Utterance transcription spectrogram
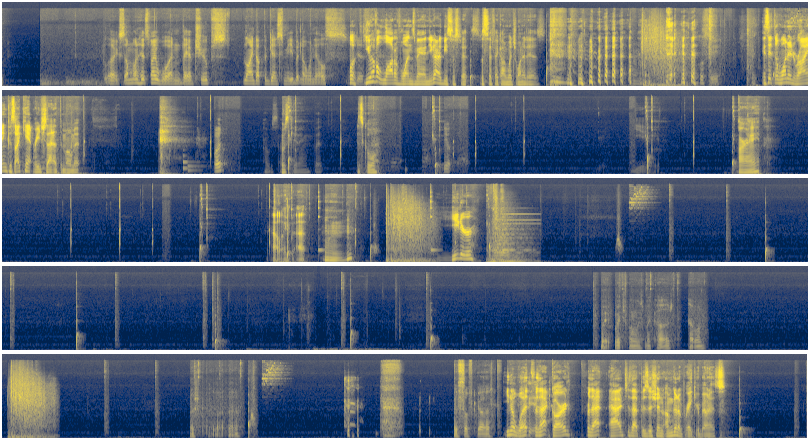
Like someone hits my one, they have troops lined up against me, but no one else. Look, just- you have a lot of ones, man. You gotta be suspe- specific on which one it is. Hmm. We'll see. is it the one in Ryan? Because I can't reach that at the moment. What? I was, kidding, but it's cool. Yep. Yeah. All right. I like that. hmm Yeeter. Wait, which one was my card? That one. I should put that there. the soft guard. You know what? For Yeah. that guard, for that add to that position, I'm gonna break your bonus.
